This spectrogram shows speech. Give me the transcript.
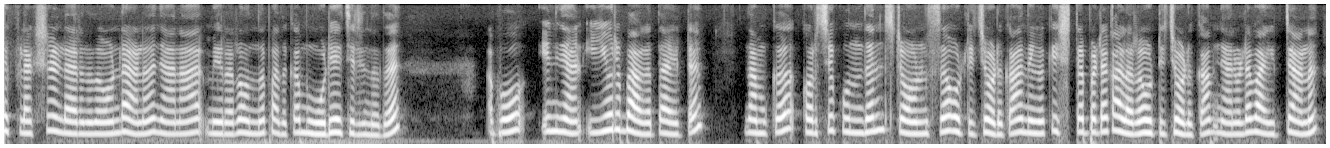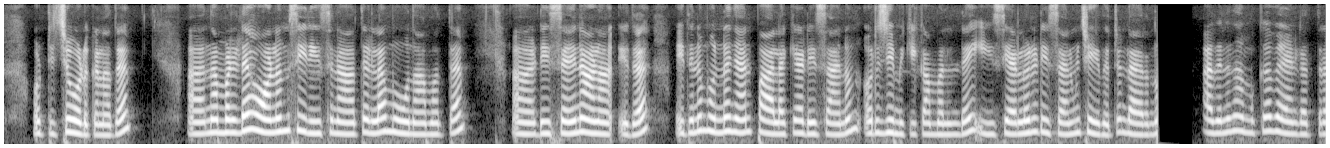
റിഫ്ലക്ഷൻ ഉണ്ടായിരുന്നത് കൊണ്ടാണ് ഞാൻ ആ മിറർ ഒന്ന് പതുക്കെ മൂടി വെച്ചിരുന്നത്. അപ്പോൾ ഇനി ഞാൻ ഈ ഒരു ഭാഗത്തായിട്ട് നമുക്ക് കുറച്ച് കുന്തൻ സ്റ്റോൺസ് ഒട്ടിച്ചു കൊടുക്കാം. നിങ്ങൾക്ക് ഇഷ്ടപ്പെട്ട കളർ ഒട്ടിച്ചു കൊടുക്കാം. ഞാനിവിടെ വൈറ്റാണ് ഒട്ടിച്ചു കൊടുക്കുന്നത്. നമ്മളുടെ ഓണം സീരീസിനകത്തുള്ള മൂന്നാമത്തെ ഡിസൈനാണ് ഇത്. ഇതിനു മുന്നേ ഞാൻ പാലക്ക ഡിസൈനും ഒരു ജിമിക്കി കമ്മലിന്റെ ഈസി ആയിട്ടുള്ള ഒരു ഡിസൈനും ചെയ്തിട്ടുണ്ടായിരുന്നു. അതിന് നമുക്ക് വേണ്ടത്ര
